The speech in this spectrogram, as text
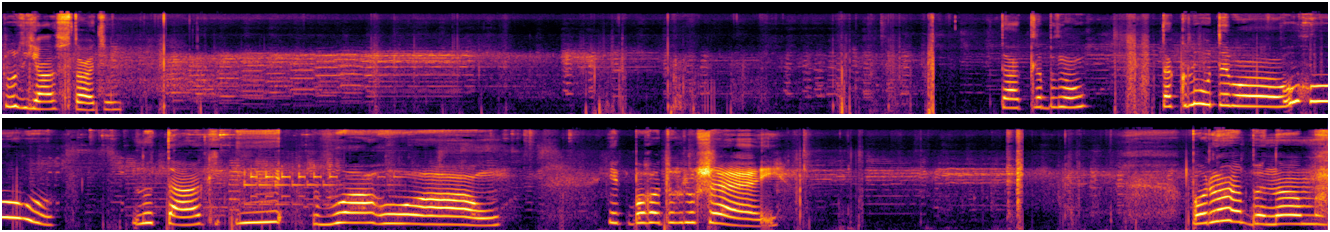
Тут я, кстати. Так, треба. Так крутимо. Уху. Ну так, і вау! Як багато грошей. Пора би нам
